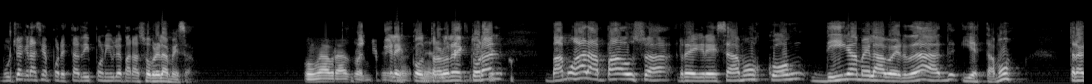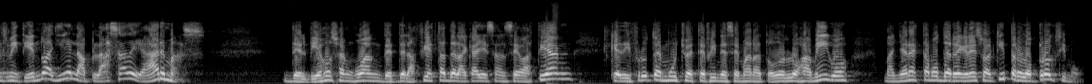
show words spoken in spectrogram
muchas gracias por estar disponible para sobre la mesa. Un abrazo. El Contralor Electoral. Vamos a la pausa, regresamos con Dígame la verdad y estamos transmitiendo allí en la Plaza de Armas del Viejo San Juan desde las fiestas de la calle San Sebastián. Que disfruten mucho este fin de semana todos los amigos. Mañana estamos de regreso aquí, pero lo próximo,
